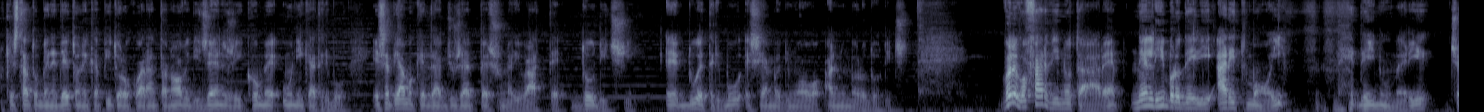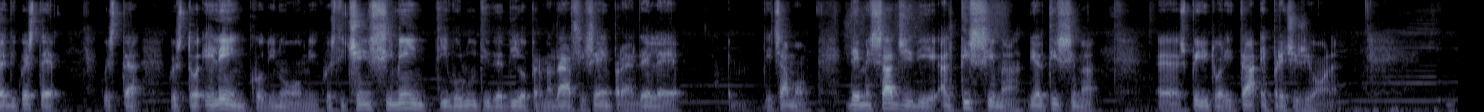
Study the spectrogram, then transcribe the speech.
che è stato benedetto nel capitolo 49 di Genesi come unica tribù, e sappiamo che da Giuseppe sono arrivate dodici, eh, due tribù e siamo di nuovo al numero 12. Volevo farvi notare nel libro degli aritmoi, dei numeri, cioè di queste, questa, questo elenco di nomi, questi censimenti voluti da Dio per mandarsi sempre delle diciamo, dei messaggi di altissima, di altissima eh, spiritualità e precisione.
